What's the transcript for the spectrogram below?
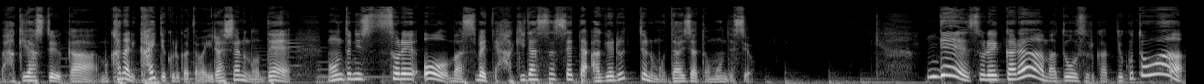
吐き出すというか、もうかなり書いてくる方はいらっしゃるので、本当にそれをまあ全て吐き出させてあげるっていうのも大事だと思うんですよ。で、それからまあどうするかっていうことは、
